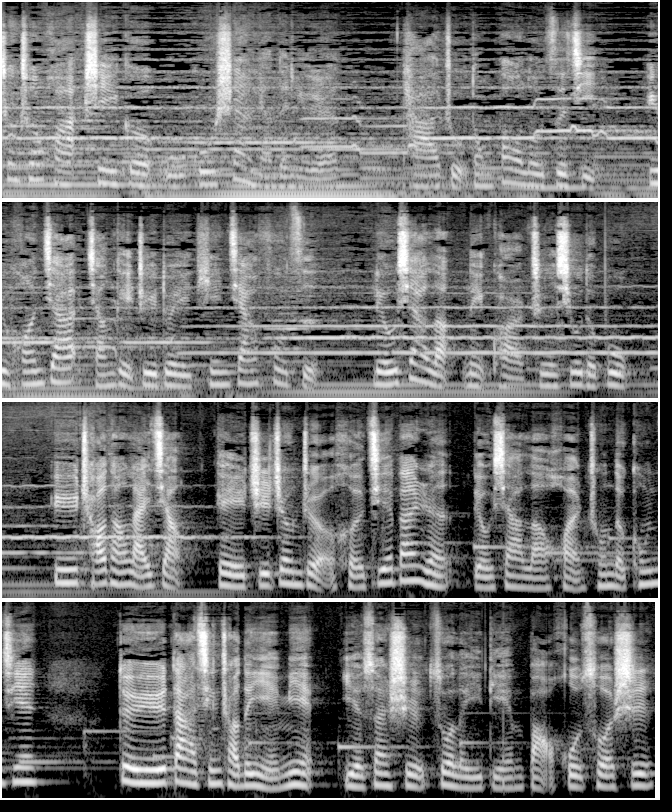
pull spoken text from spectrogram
郑春华是一个无辜善良的女人，她主动暴露自己，与皇家讲给这对天家父子留下了那块遮羞的布，与朝堂来讲，给执政者和接班人留下了缓冲的空间，对于大清朝的颜面也算是做了一点保护措施。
